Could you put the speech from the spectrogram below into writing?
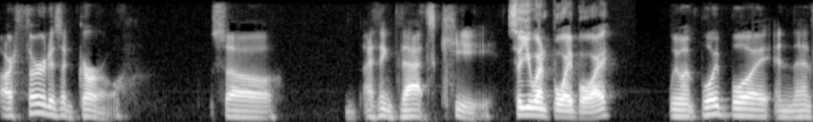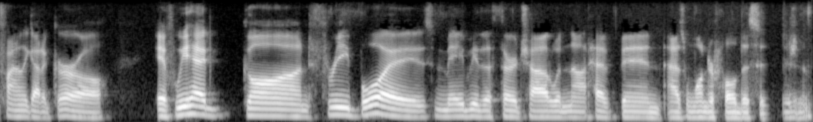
our third is a girl, so I think that's key. So you went boy boy. We went boy boy, and then finally got a girl. If we had gone three boys, maybe the third child would not have been as wonderful a decision.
